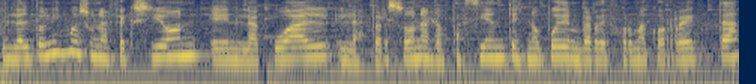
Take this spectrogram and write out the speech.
El daltonismo es una afección en la cual las personas, los pacientes, no pueden ver de forma correcta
